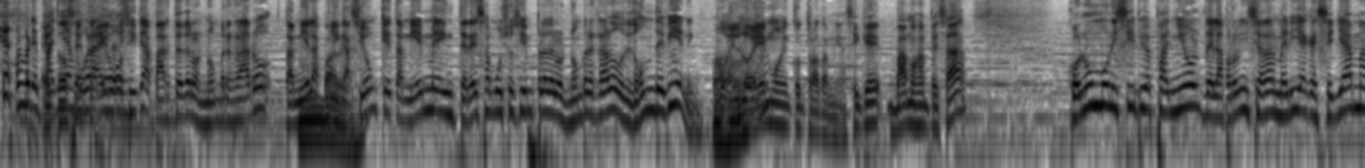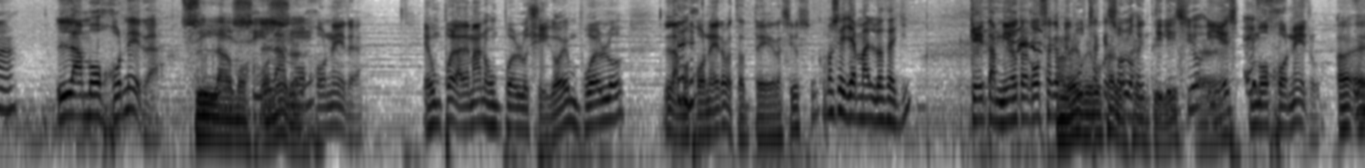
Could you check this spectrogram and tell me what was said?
Hombre, España es Entonces muy grande traigo cositas, aparte de los nombres raros, también la Vale. explicación que también me interesa mucho siempre de los nombres raros, de dónde vienen. Pues Ajá. lo hemos encontrado también. Así que vamos a empezar con un municipio español de la provincia de Almería que se llama La Mojonera. la sí, mojonera. La sí. Mojonera. Es un pueblo, además no es un pueblo chico, es un pueblo, La Mojonera, bastante gracioso. ¿Cómo se llaman los de allí? Que también otra cosa que A me ver, gusta que son los gentilicios y es, mojonero. Ah, eh,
